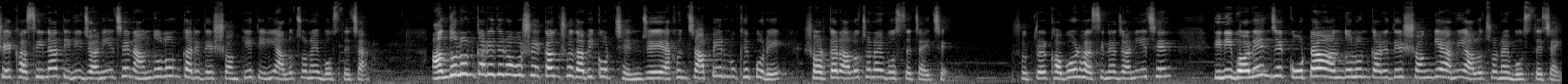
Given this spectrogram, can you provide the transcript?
শেখ হাসিনা, তিনি জানিয়েছেন আন্দোলনকারীদের সঙ্গে তিনি আলোচনায় বসতে চান। আন্দোলনকারীদের অবশ্য একাংশ দাবি করছেন যে এখন চাপের মুখে পড়ে সরকার আলোচনায় বসতে চাইছে। সূত্রের খবর, হাসিনা জানিয়েছেন, তিনি বলেন যে কোটা আন্দোলনকারীদের সঙ্গে আমি আলোচনায় বসতে চাই।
